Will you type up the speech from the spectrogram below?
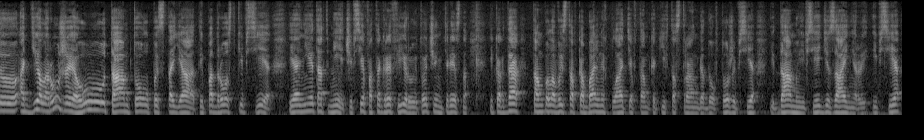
э, отдел оружия, у, там толпы стоят, и подростки все, и они этот меч, и все фотографируют, очень интересно. И когда там была выставка бальных платьев, там каких-то стран годов, тоже все и дамы, и все дизайнеры, и все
